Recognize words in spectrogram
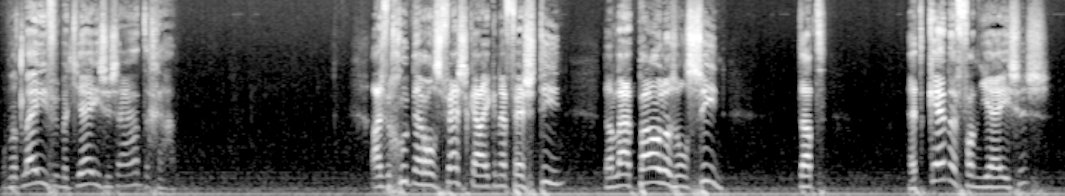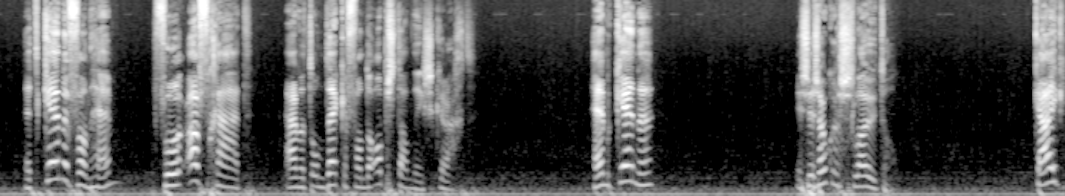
Om het leven met Jezus aan te gaan. Als we goed naar ons vers kijken, naar vers 10, dan laat Paulus ons zien dat het kennen van Jezus, het kennen van Hem, voorafgaat aan het ontdekken van de opstandingskracht. Hem kennen is dus ook een sleutel. Kijk,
